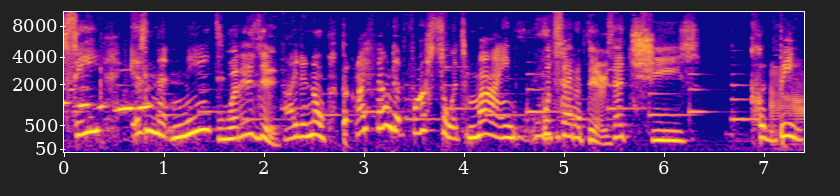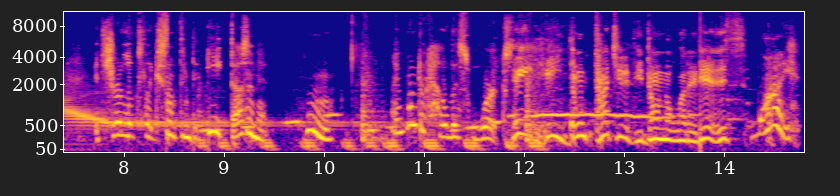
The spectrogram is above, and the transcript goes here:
See? Isn't that neat? What is it? I don't know, but I found it first, so it's mine. What's that up there? Is that cheese? Could be. It sure looks like something to eat, doesn't it? Hmm. I wonder how this works. Hey, hey, don't touch it if you don't know what it is. Why?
